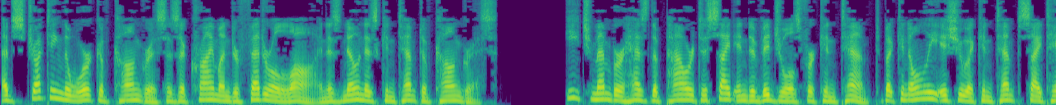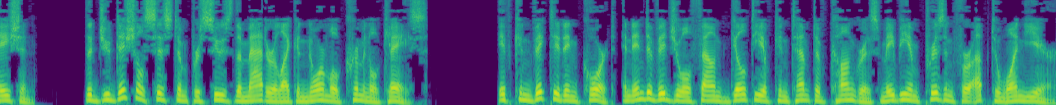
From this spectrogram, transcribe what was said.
Obstructing the work of Congress is a crime under federal law and is known as contempt of Congress. Each member has the power to cite individuals for contempt but can only issue a contempt citation. The judicial system pursues the matter like a normal criminal case. If convicted in court, an individual found guilty of contempt of Congress may be imprisoned for up to one year.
